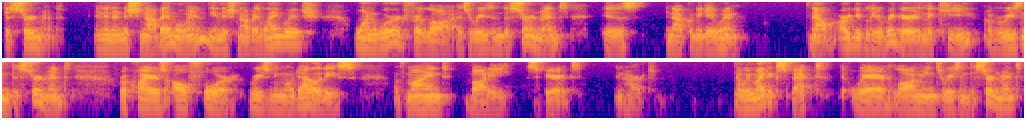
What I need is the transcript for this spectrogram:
discernment. And in Anishinaabe the Anishinaabe language, one word for law as reasoned discernment is inaakonigewin. Now, arguably a rigor in the key of reasoned discernment requires all four reasoning modalities of mind, body, spirit, and heart. Now, we might expect that where law means reasoned discernment,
